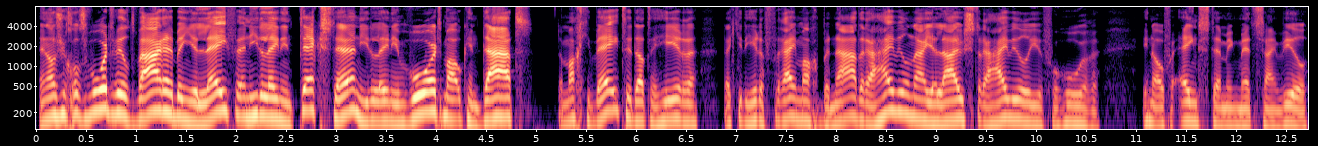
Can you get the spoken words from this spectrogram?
En als je Gods woord wilt waar hebben in je leven, en niet alleen in tekst, hè, niet alleen in woord, maar ook in daad, dan mag je weten dat, de Heere, dat je de Heer vrij mag benaderen. Hij wil naar je luisteren, hij wil je verhoren in overeenstemming met zijn wil.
